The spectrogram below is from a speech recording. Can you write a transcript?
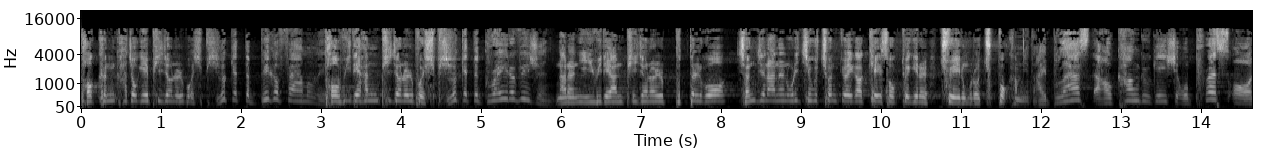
더 큰 가족의 비전을 보십시오. Look at the bigger family. 더 위대한 비전을 보십시오. Look at the greater vision. 나는 이 위대한 비전을 붙들고 전진하는 우리 지구촌 교회가 계속되기를 주의 이름으로 축복합니다. I bless our congregation will press on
